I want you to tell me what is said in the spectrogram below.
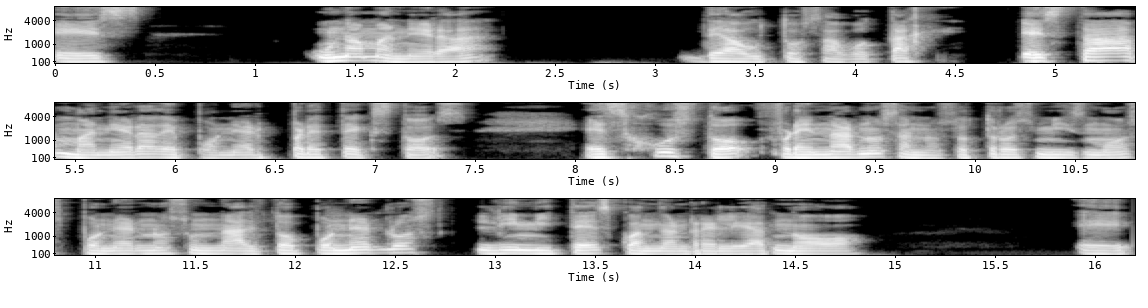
es una manera de autosabotaje. Esta manera de poner pretextos es justo frenarnos a nosotros mismos, ponernos un alto, poner los límites cuando en realidad no, eh,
